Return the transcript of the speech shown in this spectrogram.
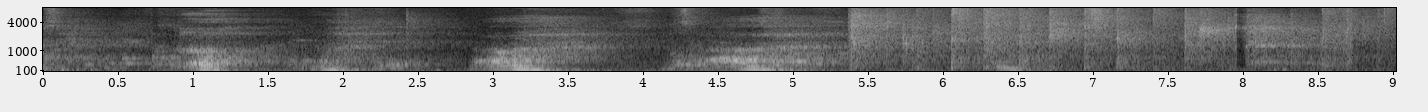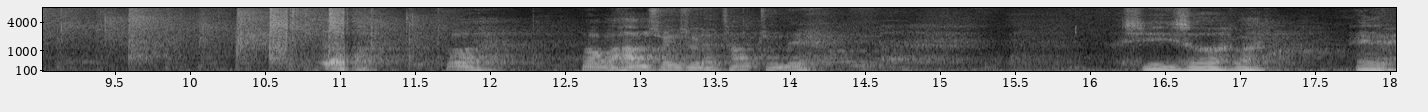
Tantrums. Oh, oh, my hamstrings were in a tantrum there. Jeez, oh man. Anyway.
